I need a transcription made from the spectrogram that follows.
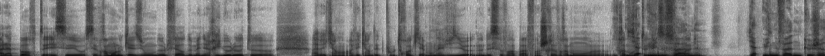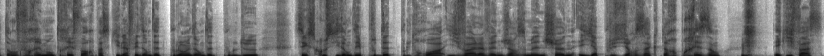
à la porte. Et c'est euh, c'est vraiment l'occasion de le faire de manière rigolote euh, avec un avec un Deadpool 3 qui à mon avis euh, ne décevra pas. Enfin, je serais vraiment vraiment Il y a étonné une que ce soit pas vanne. Il y a une vanne que j'attends vraiment très fort parce qu'il a fait dans Deadpool 1 et dans Deadpool 2. C'est que ce coup-ci, dans Deadpool 3, il va à l'Avengers Mansion et il y a plusieurs acteurs présents. et qu'il fasse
